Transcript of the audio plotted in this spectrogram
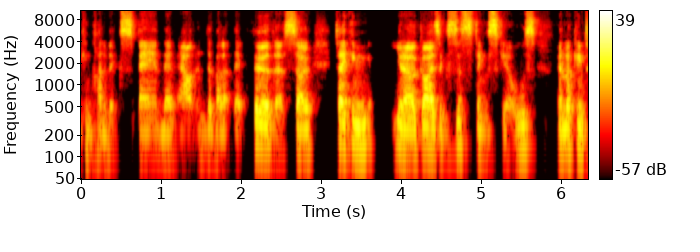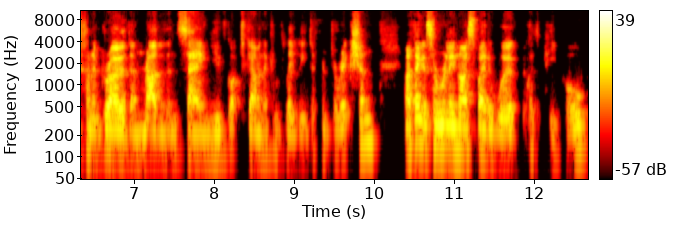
can kind of expand that out and develop that further. So taking you know a guy's existing skills and looking to kind of grow them rather than saying you've got to go in a completely different direction. I think it's a really nice way to work with people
